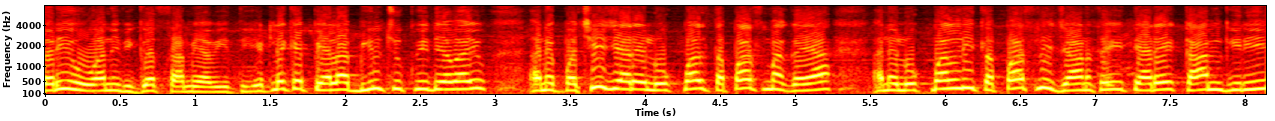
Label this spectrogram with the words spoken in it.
કરી હોવાની વિગત સામે આવી હતી. એટલે કે પહેલાં બિલ ચૂકવી દેવાયું અને પછી જ્યારે લોકપાલ તપાસમાં ગયા અને લોકપાલની તપાસની જાણ થઈ ત્યારે કામગીરી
